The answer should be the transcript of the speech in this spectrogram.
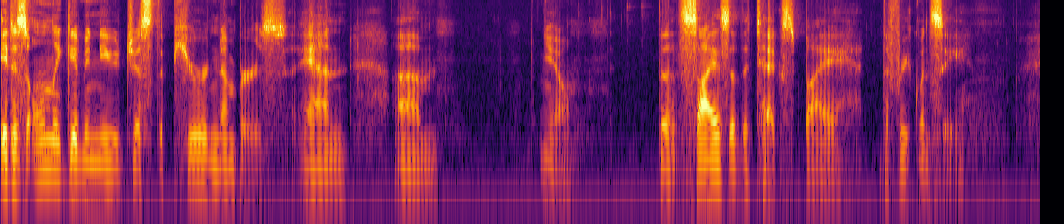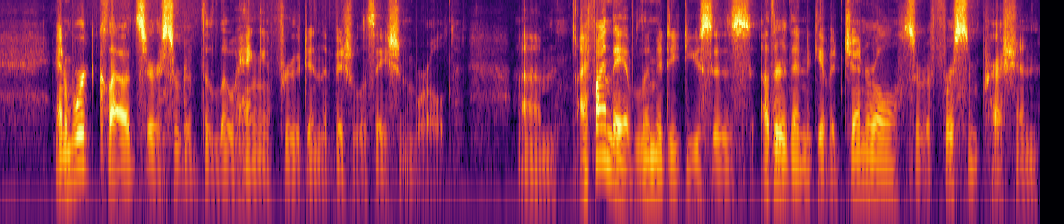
it is only giving you just the pure numbers and, um, you know, the size of the text by the frequency. And word clouds are sort of the low-hanging fruit in the visualization world. Um, I find they have limited uses other than to give a general sort of first impression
